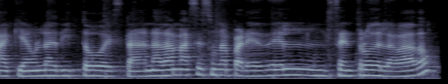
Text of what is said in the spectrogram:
Aquí a un ladito está, nada más es una pared del centro de lavado.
